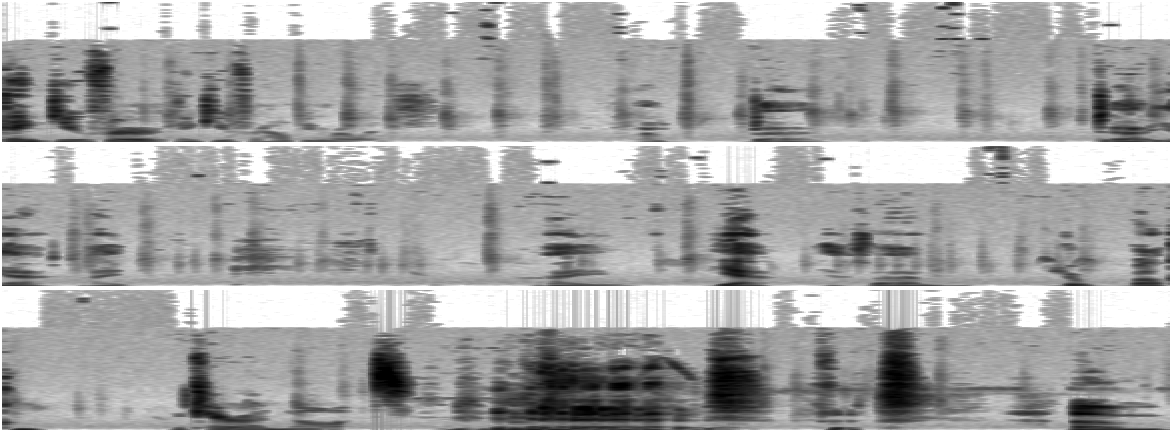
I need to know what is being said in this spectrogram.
thank you for thank you for helping Rowan. Uh, d- uh, yeah, I, I, yeah, yes, um, you're welcome. Kara nods. um,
